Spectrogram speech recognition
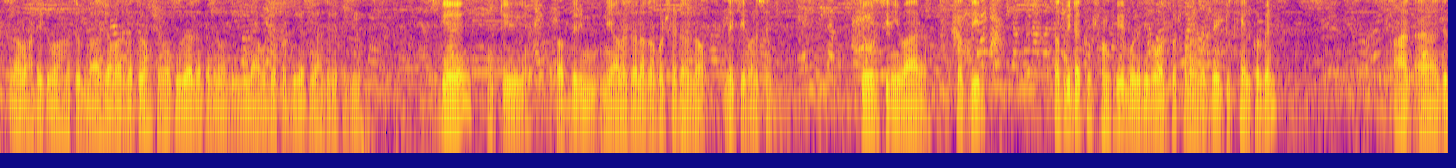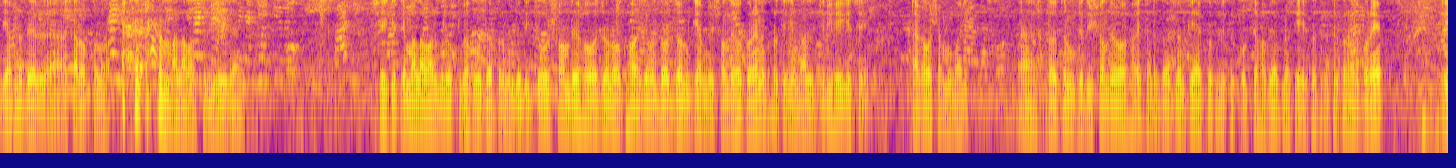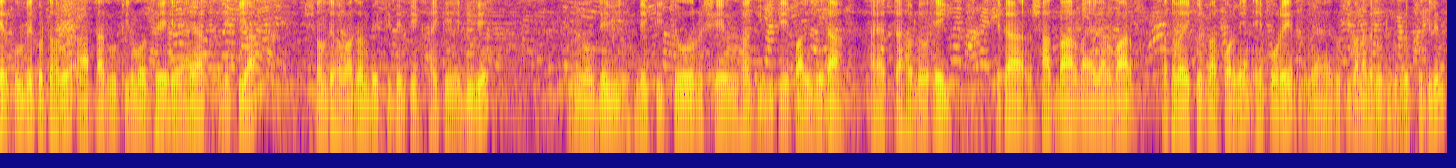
আসসালামু আলাইকুম রহমতুল্লাহ আবরকাত সময় আপনাদের মাঝে বিভিন্ন আমলিয়া তদবির নিয়ে হাজির হয়ে থাকি আজকে একটি তদবির নিয়ে আলোচনা করব, সেটা হলো, দেখতেই পারছেন, চোর চিনিবার তদবির। তদবিরটা খুব সংক্ষেপে বলে দিব, অল্প সময়ের মধ্যে একটু খেয়াল করবেন। আর যদি আপনাদের কারও কোনো মালামাল চুরি হয়ে যায় সেই ক্ষেত্রে মালামালগুলো কীভাবে উদ্ধার করবেন? যদি চোর সন্দেহজনক হয়, যেমন দশজনকে আপনি সন্দেহ করেন, ঘর থেকে মাল চুরি হয়ে গেছে টাকা পয়সা মোবাইল দশজন যদি সন্দেহ হয়, তাহলে দশজনকে একত্রিত করতে হবে আপনাকে। একত্রিত করার পরে এর পূর্বে করতে হবে তার রুটির মধ্যে এই আয়াত লিখিয়া সন্দেহভাজন ব্যক্তিদেরকে খাইতে দিবে। যেই ব্যক্তি চোর, সে উহা গিলিতে পারিবে না। আয়াতটা হলো এই। এটা সাতবার বা এগারো বার অথবা একুশ বার পড়বেন। এরপরে রুটি বানাবেন, রুটির উপরে ফু দিবেন।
